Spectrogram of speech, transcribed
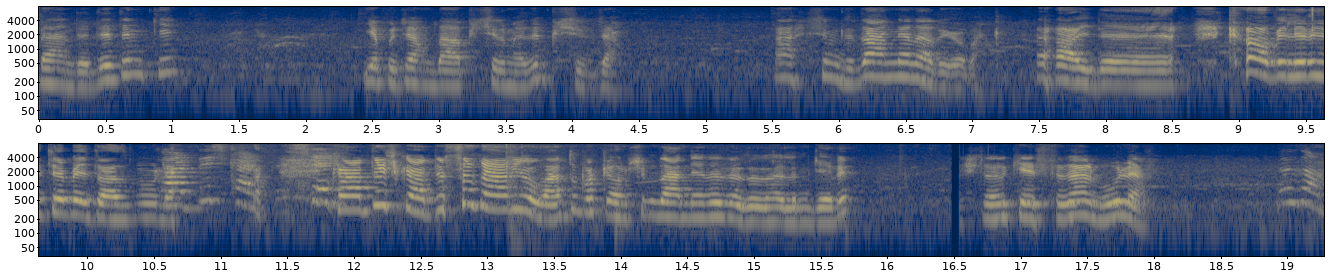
ben de dedim ki yapacağım daha pişirmedim pişireceğim. Ha, şimdi de annen arıyor bak. Haydi. Kahveleri içemeyeceğiz burada. Kardeş kardeş. Kardeş kardeş sana arıyorlar. Dur bakalım şimdi annene de dönelim geri. Saçları kestiler Buğlem. ne zaman?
